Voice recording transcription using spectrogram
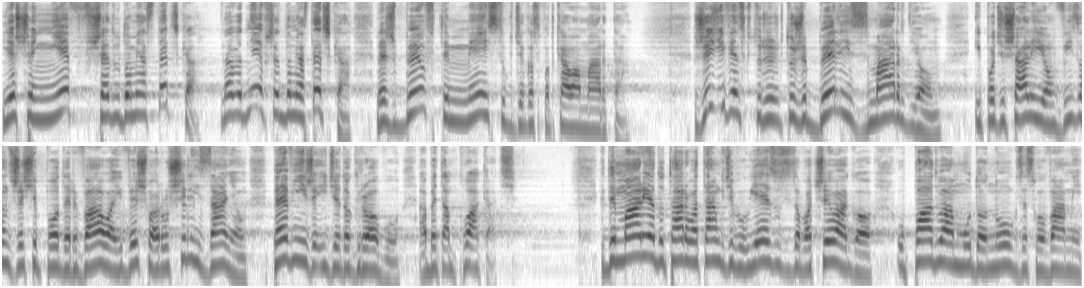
jeszcze nie wszedł do miasteczka, nawet nie wszedł do miasteczka, lecz był w tym miejscu, gdzie go spotkała Marta. Żydzi więc, którzy, którzy byli z Mardią i pocieszali ją, widząc, że się poderwała i wyszła, ruszyli za nią, pewni, że idzie do grobu, aby tam płakać. Gdy Maria dotarła tam, gdzie był Jezus i zobaczyła go, upadła mu do nóg ze słowami:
